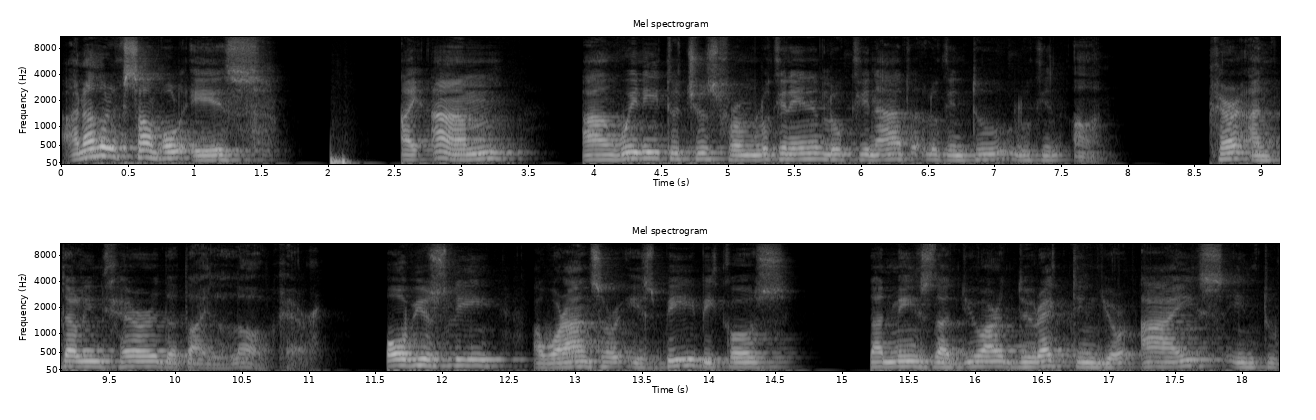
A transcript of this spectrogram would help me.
Another example is I am, and we need to choose from looking in, looking at, looking to, looking on. Her and telling her that I love her. Obviously, our answer is B because that means that you are directing your eyes into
